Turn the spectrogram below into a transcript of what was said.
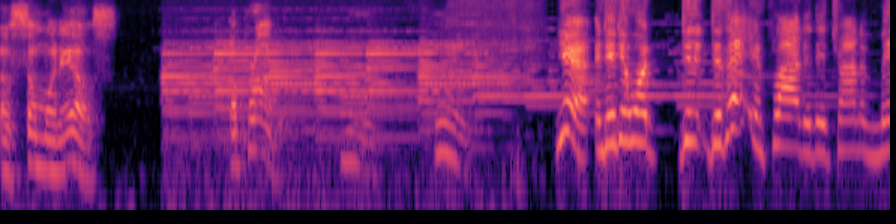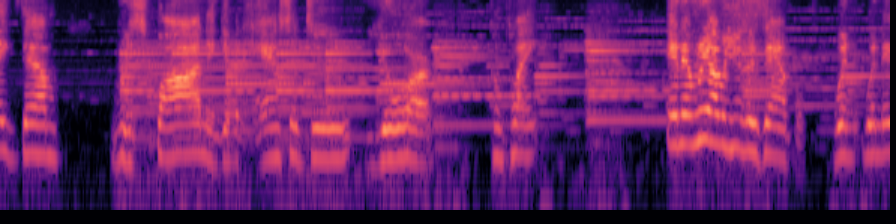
of someone else a problem. Mm. Mm. Yeah, and then they want. Did, does that imply that they're trying to make them respond and give an answer to your complaint? And then we I'm gonna use an example. When when they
